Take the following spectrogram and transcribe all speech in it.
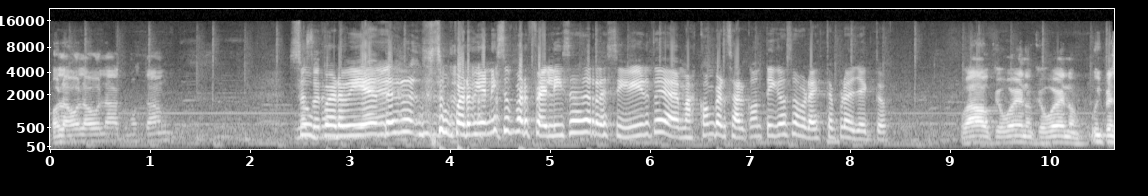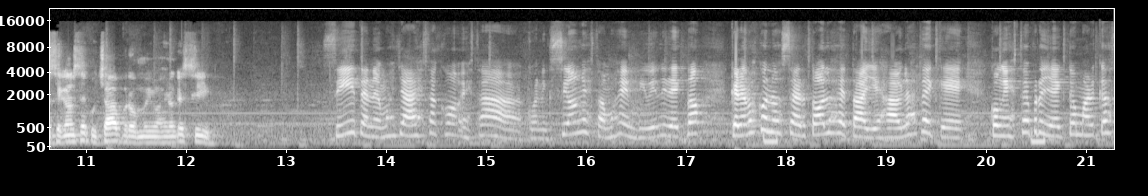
Hola, hola, hola, ¿cómo están? Súper bien, súper bien y súper felices de recibirte y además conversar contigo sobre este proyecto. Wow, qué bueno, qué bueno. Uy, pensé que no se escuchaba, pero me imagino que sí. Sí, tenemos ya esta, esta conexión, estamos en vivo y en directo. Queremos conocer todos los detalles. Hablas de que con este proyecto marcas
